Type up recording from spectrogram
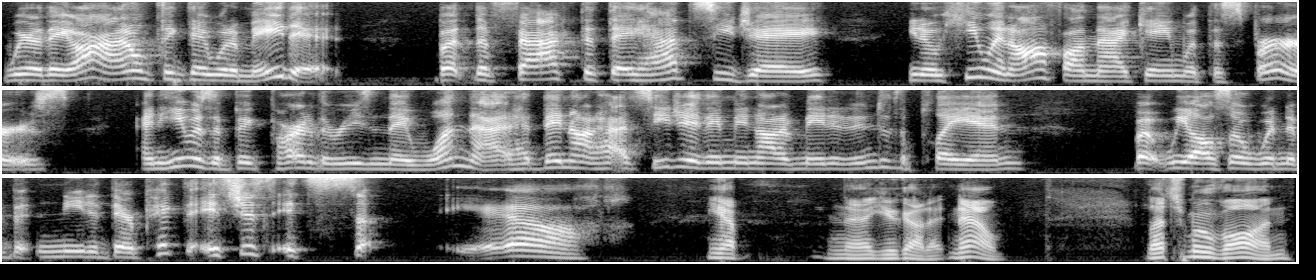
where they are. I don't think they would have made it. But the fact that they had CJ, you know, he went off on that game with the Spurs and he was a big part of the reason they won that. Had they not had CJ, they may not have made it into the play in, but we also wouldn't have needed their pick. It's just, it's, so- ugh. Yep. Now you got it. Now, let's move on.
